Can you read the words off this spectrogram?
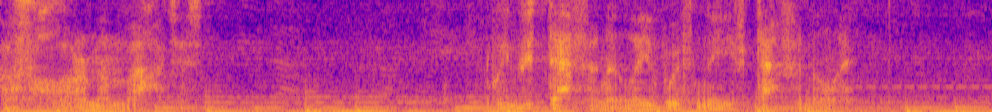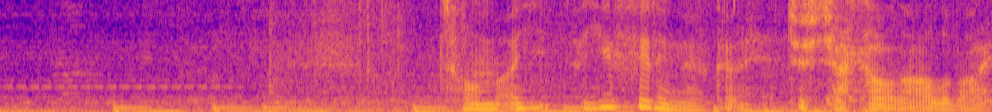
That's all I remember. I just. He was definitely with Neve, definitely. Tom, are you, are you feeling okay? Just check out that alibi.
